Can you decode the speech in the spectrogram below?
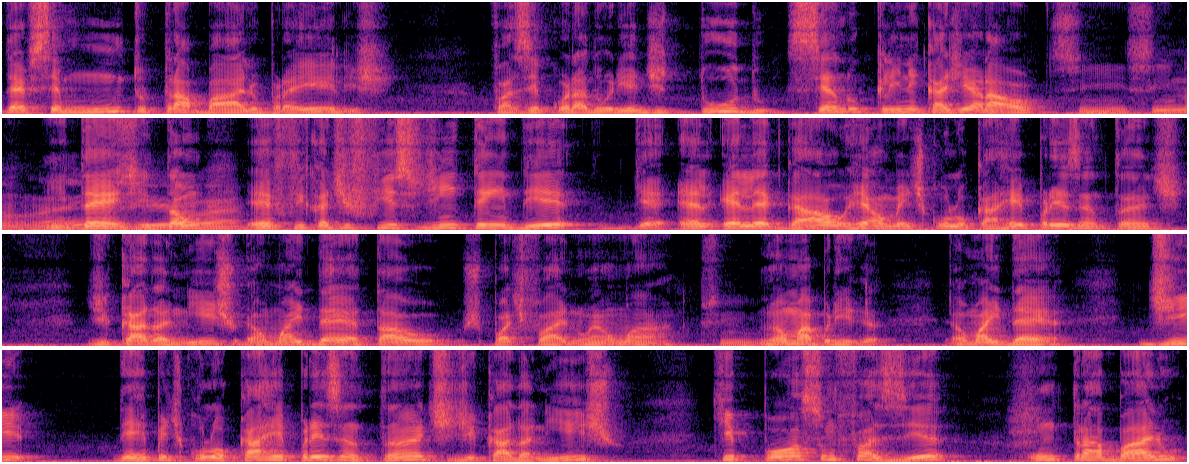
deve ser muito trabalho para eles fazer curadoria de tudo, sendo clínica geral. Sim, sim. Não, é Entende? Então é. é, fica difícil de entender. É, é- é legal realmente colocar representantes de cada nicho. É uma ideia, tá? O Spotify não é uma, Sim. não é uma briga. É uma ideia de de repente colocar representantes de cada nicho que possam fazer um trabalho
